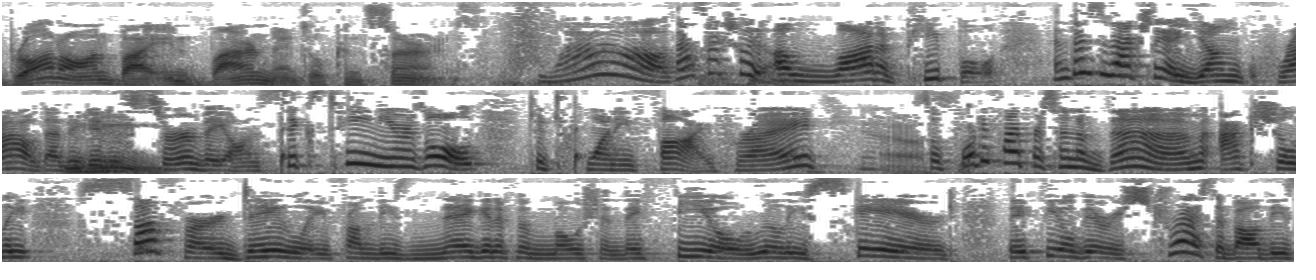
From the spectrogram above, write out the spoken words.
brought on by environmental concerns. Wow, that's actually a lot of people. And this is actually a young crowd that they did a Mm-hmm. survey on 16 years old to 25, right? Yeah, So so- 45% of them actually suffer daily from these negative emotions. They feel really scared. They feel very stressed about these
